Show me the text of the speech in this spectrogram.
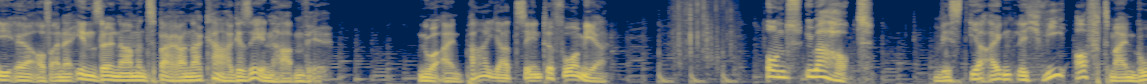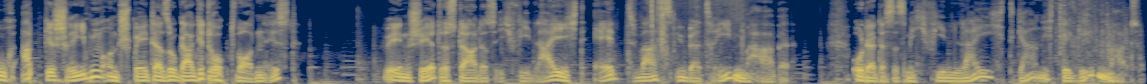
die er auf einer Insel namens Baranakar gesehen haben will. Nur ein paar Jahrzehnte vor mir. Und überhaupt, wisst ihr eigentlich, wie oft mein Buch abgeschrieben und später sogar gedruckt worden ist? Wen schert es da, dass ich vielleicht etwas übertrieben habe? Oder dass es mich vielleicht gar nicht gegeben hat?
